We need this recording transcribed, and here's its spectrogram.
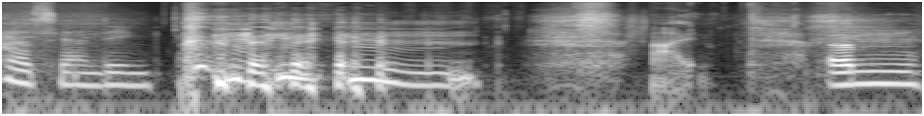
das ist ja ein Ding. Nein. Ähm,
